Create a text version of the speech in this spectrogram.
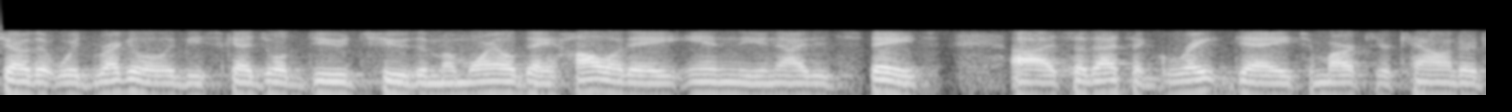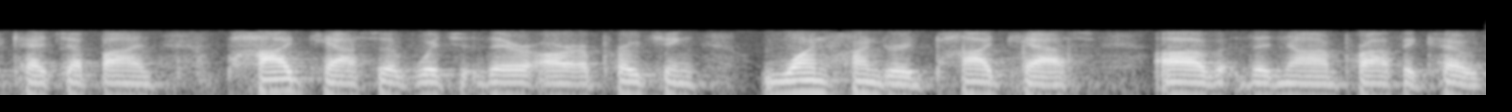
show that would regularly be scheduled due to the Memorial Day holiday in the United States. Uh, so that's a great day to mark your calendar to catch up on podcasts, of which there are approaching 100 podcasts of the nonprofit coach.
